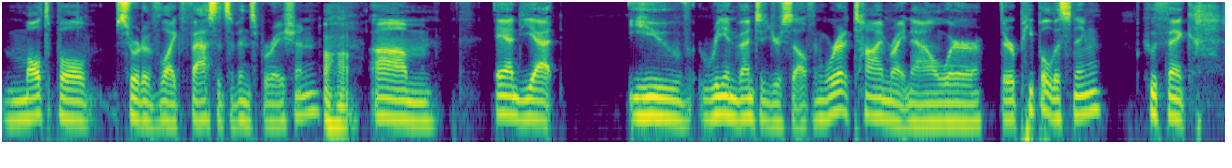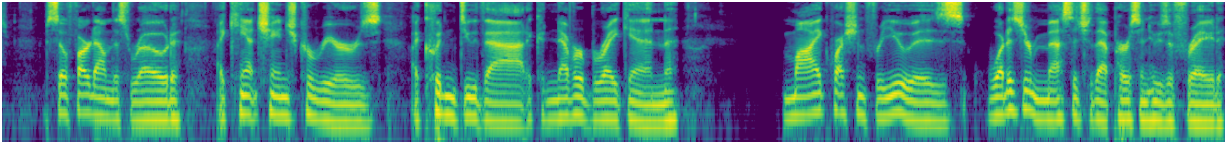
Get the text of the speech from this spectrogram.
multiple sort of like facets of inspiration, Uh-huh. um, and yet you've reinvented yourself. And we're at a time right now where there are people listening who think, I'm so far down this road, I can't change careers. I couldn't do that. I could never break in. My question for you is what is your message to that person who's afraid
